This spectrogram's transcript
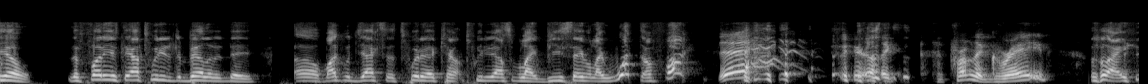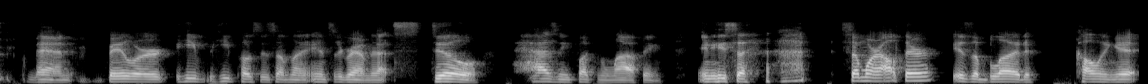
yo, the funniest thing I tweeted at the bell of the day. Uh, Michael Jackson's Twitter account tweeted out something like "Be safe." I'm like, what the fuck? Yeah. You're like from the grave? like, Man, Baylor, he he posted something on Instagram that still has me fucking laughing. And he said, somewhere out there is a blood calling it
